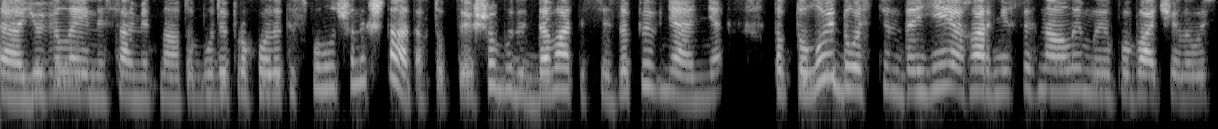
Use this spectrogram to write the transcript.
е, ювілейний саміт НАТО буде проходити в Сполучених Штатах. Тобто, якщо будуть даватися запевняння, тобто Ллойд Остін дає гарні сигнали. Ми побачили ось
